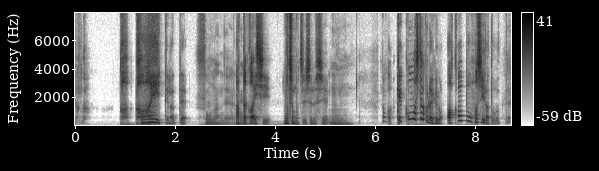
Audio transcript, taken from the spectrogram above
なんか、か、可愛いってなって、そうなんだよね。あったい。かいし、もちもちしてるし、うん。なんか結婚はしたくないけど、赤ん坊欲しいなと思って。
